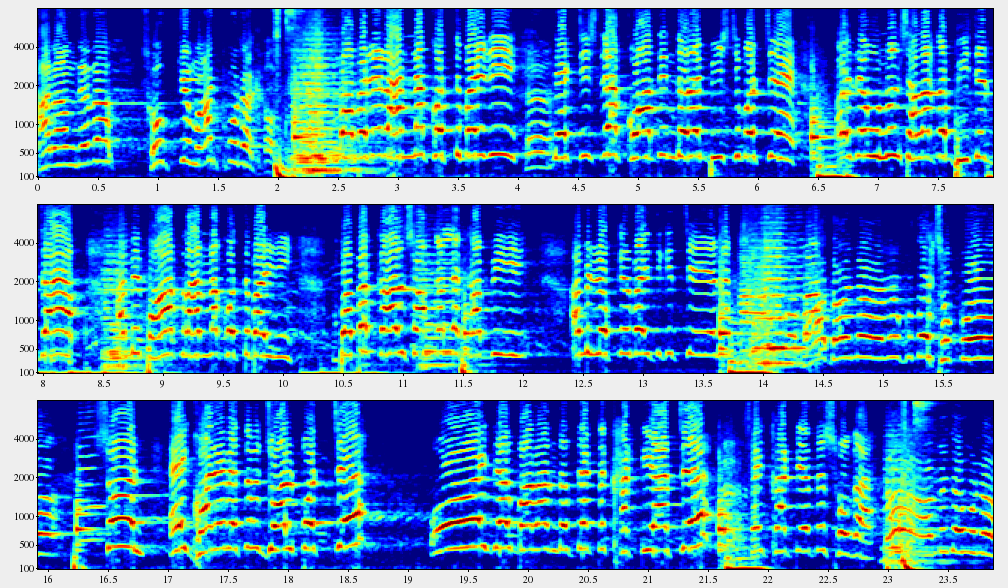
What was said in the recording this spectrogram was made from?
হারাম দাদা শক্তি মাছ পোড়া খাও বাবা রে রান্না করতে পারিনি। হ্যাঁ। দেখছিস না কদিন ধরে বৃষ্টি পড়ছে। ওই যে উনুন শালাটা ভিজে যাপ আমি ভাত রান্না করতে পারিনি। বাবা কাল সকালে খাবি। আমি লোকের বাড়ি থেকে চেয়ে এনে খাব। ভাত হয় না আমি কোথায় ছুপবো? শোন এই ঘরের ভেতরে জল পড়ছে। ওই যে বারান্দাতে একটা খাটিয়া আছে সেই খাটিয়াতে শোগা। না আমি যাব না।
